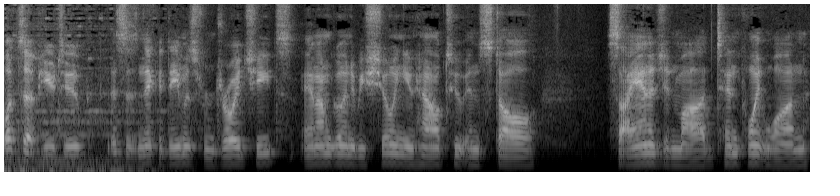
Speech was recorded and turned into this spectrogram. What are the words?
What's up YouTube? This is Nicodemus from Droid Cheats and I'm going to be showing you how to install CyanogenMod 10.1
